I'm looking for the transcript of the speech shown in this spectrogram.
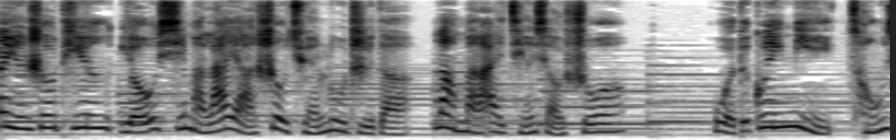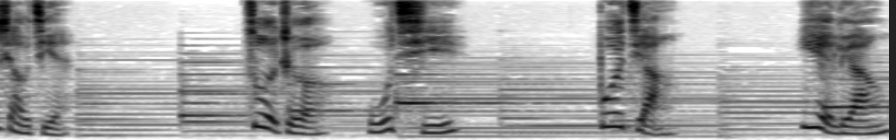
欢迎收听由喜马拉雅授权录制的浪漫爱情小说《我的闺蜜丛小姐》，作者吴奇，播讲叶良，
